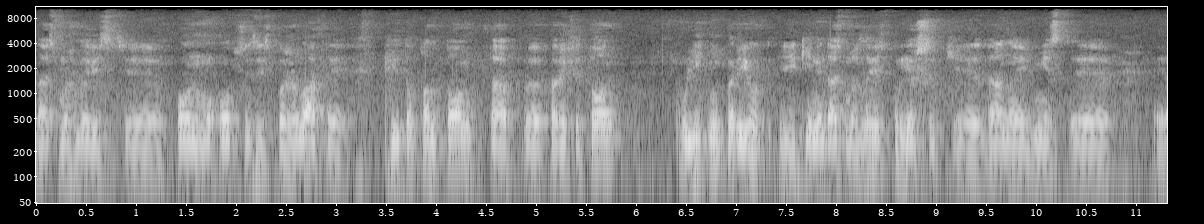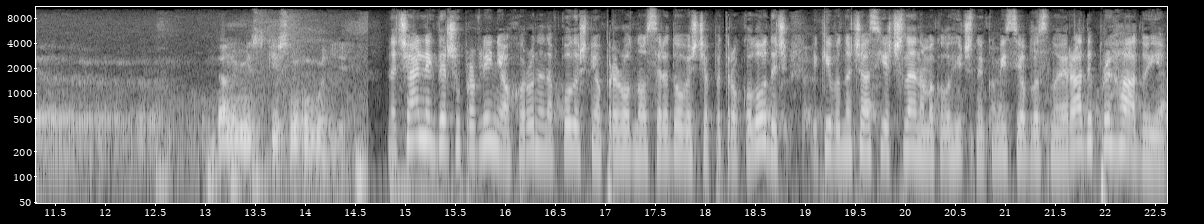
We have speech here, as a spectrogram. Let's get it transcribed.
дасть можливість е, в повному обсязі споживати фітопланктон та перифітон у літній період, який не дасть можливість погіршити даний вміст, е, даний вміст кисню у воді. Начальник Держуправління охорони навколишнього природного середовища Петро Колодич, який водночас є членом екологічної комісії обласної ради, пригадує,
